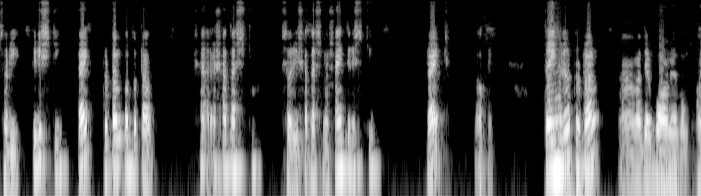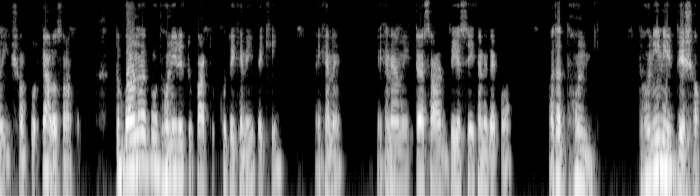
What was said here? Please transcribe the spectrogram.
সরি তিরিশটি রাইট টোটাল কতটা? সাতাশটি। সরি সাতাশ না সাঁত্রিশটি রাইট ওকে তো এই হলো টোটাল আমাদের বর্ণ এবং ধ্বনি সম্পর্কে আলোচনা করব। তো বর্ণ এবং ধ্বনির একটু পার্থক্য দেখে নেই, দেখি এখানে। এখানে আমি একটা চার্ট দিয়েছি, এখানে দেখো। অর্থাৎ ধ্বনি ধ্বনি নির্দেশক।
